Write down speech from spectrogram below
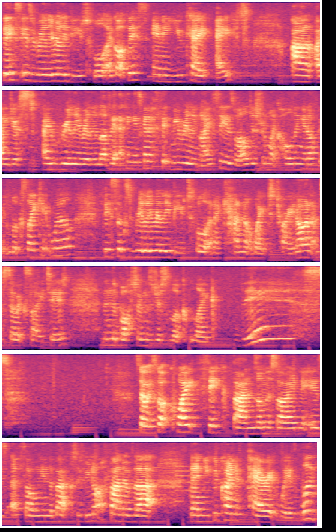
This is really, really beautiful. I got this in a UK 8 and I just, I really, really love it. I think it's going to fit me really nicely as well, just from like holding it up, it looks like it will. This looks really, really beautiful and I cannot wait to try it on. I'm so excited. And then the bottoms just look like this. So it's got quite thick bands on the side and it is a thong in the back. So if you're not a fan of that, then you could kind of pair it with, well,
